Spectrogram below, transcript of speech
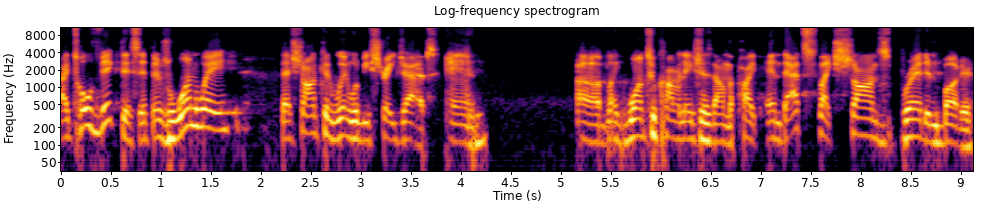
I told Vic this: if there's one way that Sean could win, would be straight jabs and uh, like one two combinations down the pipe, and that's like Sean's bread and butter.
